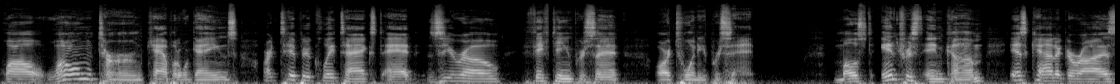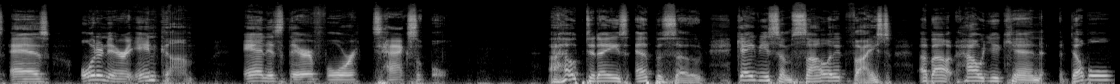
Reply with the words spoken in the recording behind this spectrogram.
while long term capital gains are typically taxed at 0, 15%, or 20%. Most interest income is categorized as ordinary income and is therefore taxable. I hope today's episode gave you some solid advice about how you can double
